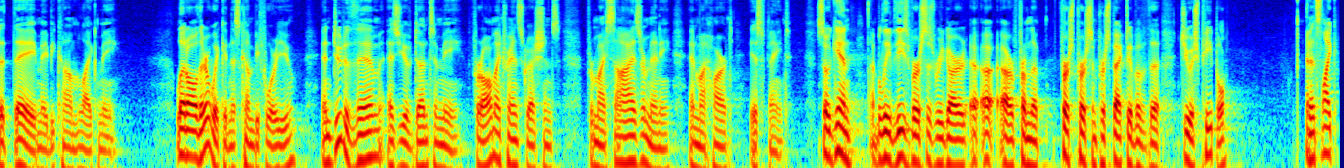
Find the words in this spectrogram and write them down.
that they may become like me. Let all their wickedness come before you, and do to them as you have done to me, for all my transgressions, for my sighs are many, and my heart is faint. So again, I believe these verses regard, uh, uh, are from the first person perspective of the Jewish people. And it's like,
